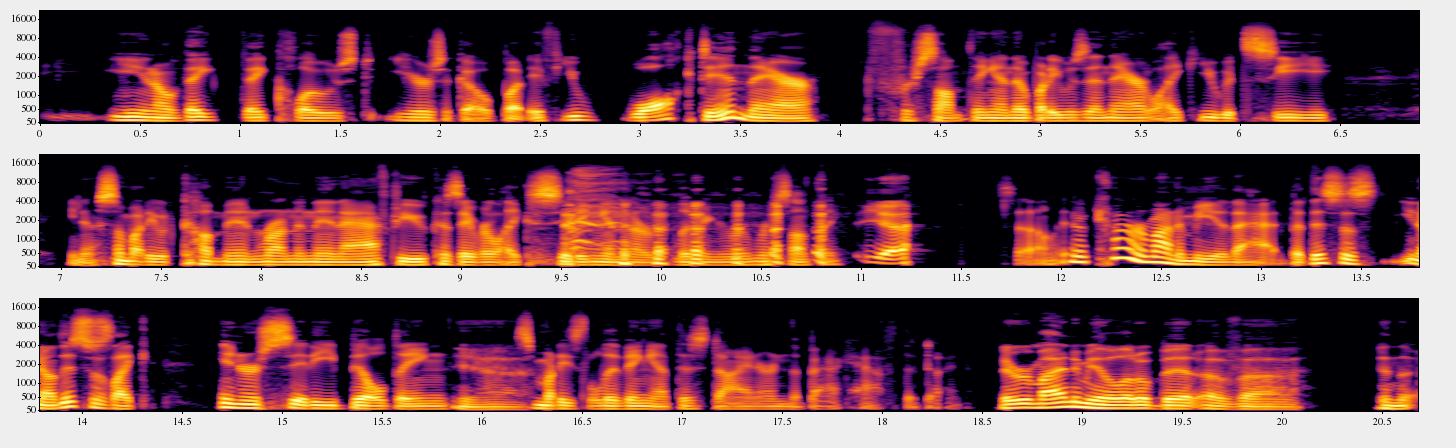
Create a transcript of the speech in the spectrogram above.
you know, they, they closed years ago, but if you walked in there for something and nobody was in there, like you would see, you know, somebody would come in running in after you because they were like sitting in their living room or something. yeah. So it kind of reminded me of that. But this is, you know, this was like inner city building. Yeah. Somebody's living at this diner in the back half of the diner. It reminded me a little bit of uh in the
